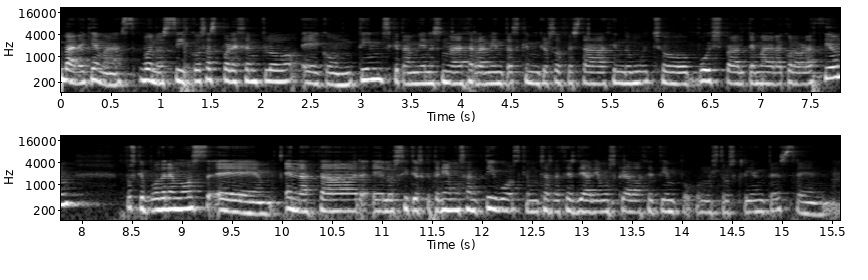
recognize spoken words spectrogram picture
Vale, ¿qué más? Bueno, sí, cosas por ejemplo eh, con Teams, que también es una de las herramientas que Microsoft está haciendo mucho push para el tema de la colaboración, pues que podremos eh, enlazar eh, los sitios que teníamos antiguos, que muchas veces ya habíamos creado hace tiempo con nuestros clientes en,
